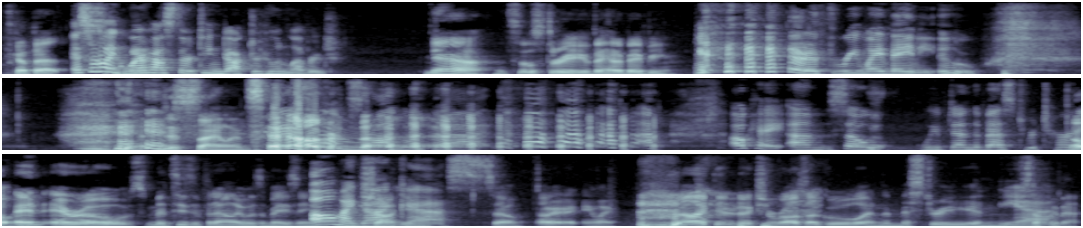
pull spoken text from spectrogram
It's got that. It's sort of like Warehouse 13, Doctor Who, and Leverage. Yeah, it's those three. If they had a baby, a three way baby. Ooh. just silence. There's something wrong with that. okay, um, so we've done the best return. Oh, and Arrow's mid-season finale was amazing. Oh my god, shocking. yes. So, all right. Anyway, I like the introduction of Ra's al Ghul and the mystery and Yeah. stuff like that.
